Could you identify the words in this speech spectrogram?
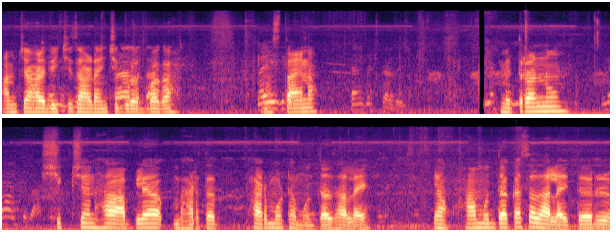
आमच्या हळदीची झाडांची ग्रोथ बघा. मस्त आहे ना? मित्रांनो शिक्षण हा आपल्या भारतात फार मोठा मुद्दा झाला आहे या हा मुद्दा कसा झाला आहे तर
